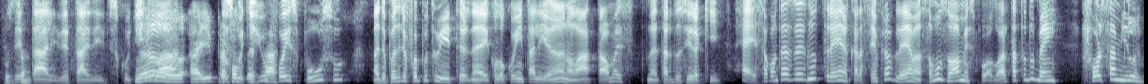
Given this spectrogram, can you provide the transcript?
pro Santos. Detalhe, detalhe, discutiu lá, Não, aí pra discutiu, completar... foi expulso, mas depois ele foi pro Twitter, né? E colocou em italiano lá tal, mas né, traduziram aqui. É, isso acontece às vezes no treino, cara, sem problema. Somos homens, pô. Agora tá tudo bem. Força Milan.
